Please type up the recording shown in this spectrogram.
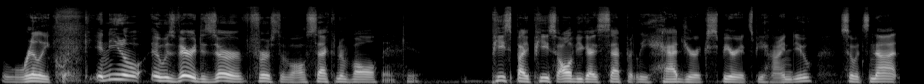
really quick. And, you know, it was very deserved, first of all. Second of all, thank you piece by piece, all of you guys separately had your experience behind you. So it's not,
